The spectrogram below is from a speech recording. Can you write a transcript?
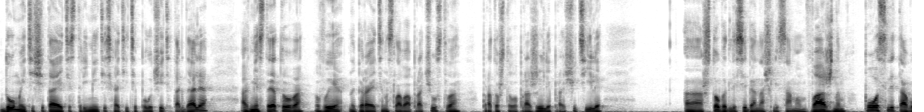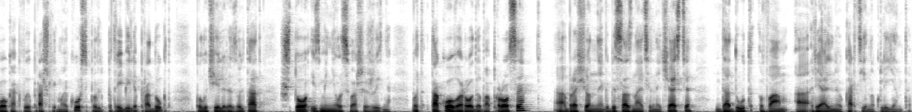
«думаете», «считаете», «стремитесь», «хотите получить» и так далее, а вместо этого вы напираете на слова про чувства, про то, что вы прожили, проощутили, а, что вы для себя нашли самым важным после того, как вы прошли мой курс, потребили продукт, получили результат, что изменилось в вашей жизни. Вот такого рода вопросы, обращенные к бессознательной части, дадут вам а, реальную картину клиента.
